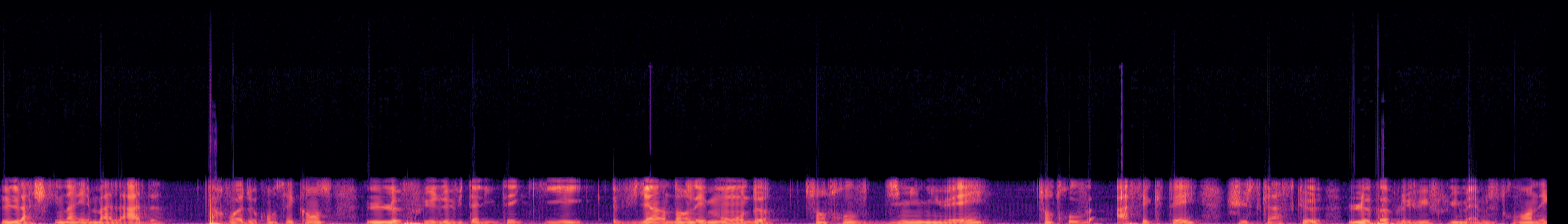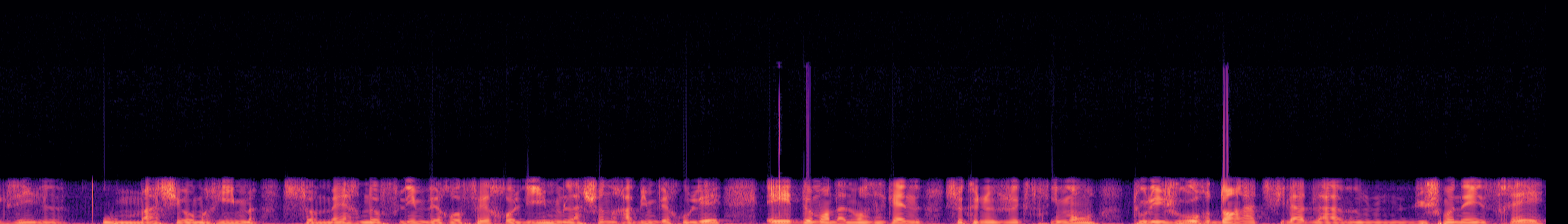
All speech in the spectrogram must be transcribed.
la Shrina est malade, par voie de conséquence, le flux de vitalité qui vient dans les mondes s'en trouve diminué, s'en trouve affecté, jusqu'à ce que le peuple juif lui-même se trouve en exil. Ou et Omrim, Somer, Noflim, Verofer, Cholim, Lachon, Rabim, Verroulé, et demande à Noazaken ce que nous exprimons tous les jours dans la tfila de la, du Shmoné Esrei,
